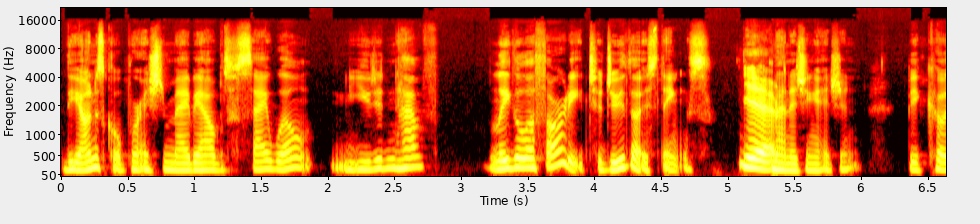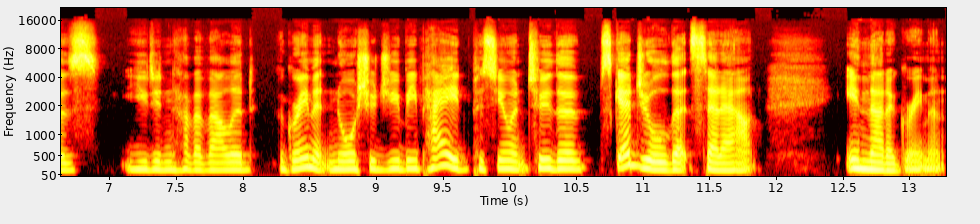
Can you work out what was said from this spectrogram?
the owners corporation may be able to say, well, you didn't have legal authority to do those things, yeah. managing agent, because you didn't have a valid agreement, nor should you be paid pursuant to the schedule that's set out in that agreement.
